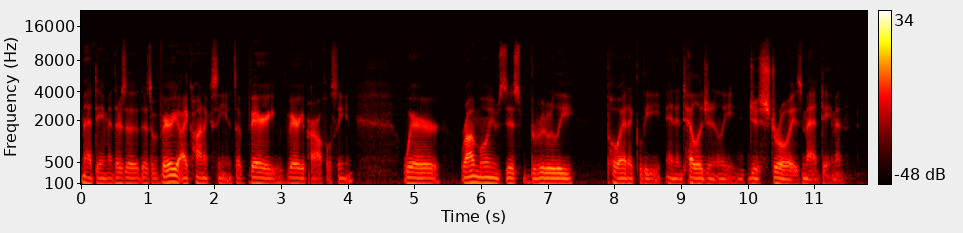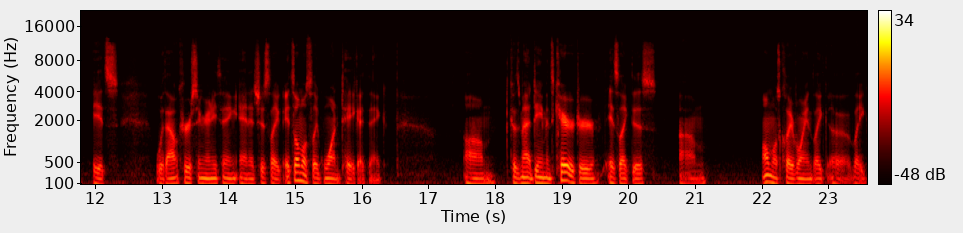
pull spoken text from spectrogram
Matt Damon. There's a there's a very iconic scene. It's a very very powerful scene where Robin Williams just brutally poetically and intelligently destroys Matt Damon. It's without cursing or anything, and it's just like it's almost like one take, I think. Um, because Matt Damon's character is like this, um, almost clairvoyant, like uh, like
